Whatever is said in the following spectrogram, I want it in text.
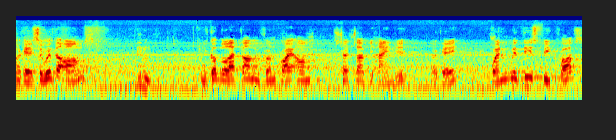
Okay, so with the arms, you've got the left arm in front, right arm stretched out behind you, okay? When with these feet crossed,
